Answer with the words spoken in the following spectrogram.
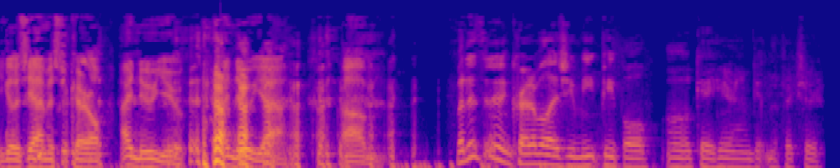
He goes, yeah, Mr. Carroll, I knew you. I knew, yeah. Um, But isn't it incredible as you meet people? Oh, okay, here I'm getting the picture.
